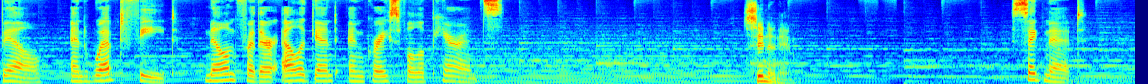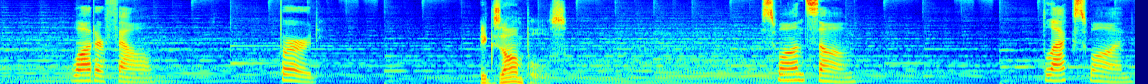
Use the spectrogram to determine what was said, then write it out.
bill, and webbed feet, known for their elegant and graceful appearance. Synonym. Cygnet Waterfowl. Bird. Examples. Swan song. Black swan.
